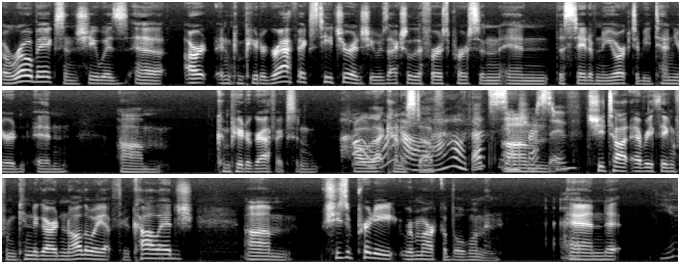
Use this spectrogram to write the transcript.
aerobics and she was a art and computer graphics teacher and she was actually the first person in the state of New York to be tenured in um, computer graphics and all of that kind of stuff. Wow, that's, That's Um, impressive. She taught everything from kindergarten all the way up through college. Um, she's a pretty remarkable woman, Uh, and Yeah.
